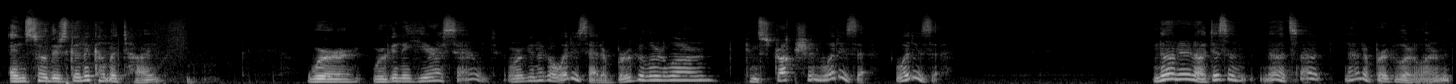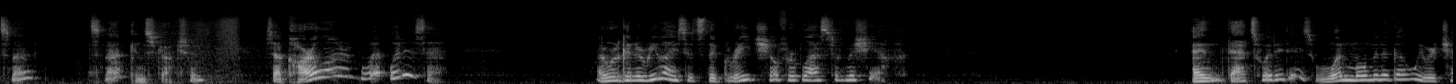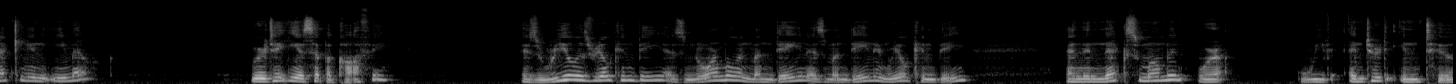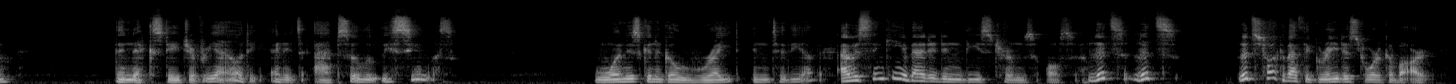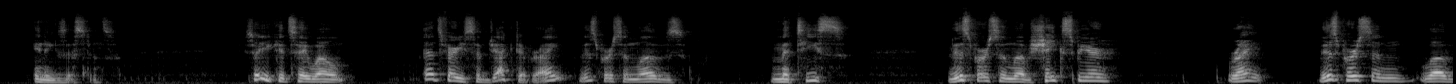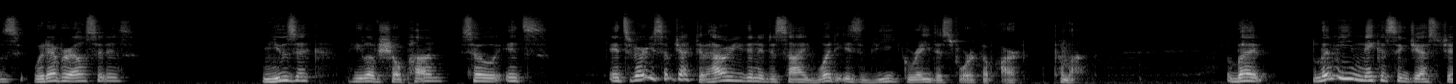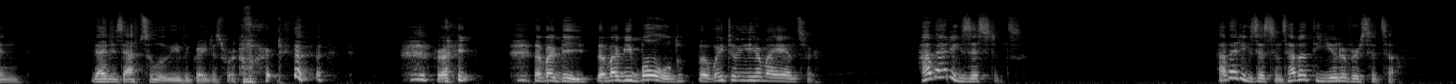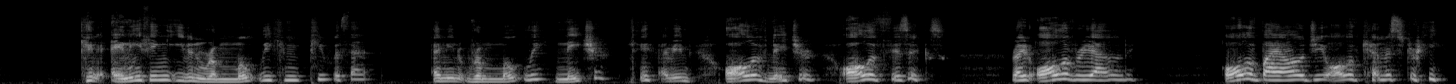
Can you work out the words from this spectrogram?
And so there's going to come a time where we're going to hear a sound. And we're going to go, what is that? A burglar alarm? Construction? What is that? What is that? No, no, no. It doesn't. No, it's not. Not a burglar alarm. It's not. It's not construction. It's a car alarm. What? What is that? And we're going to realize it's the great shofar blast of Mashiach. And that's what it is. One moment ago, we were checking an email. We were taking a sip of coffee. As real as real can be, as normal and mundane as mundane and real can be. And the next moment, we're, we've entered into the next stage of reality, and it's absolutely seamless. One is going to go right into the other. I was thinking about it in these terms also. Let's let's Let's talk about the greatest work of art in existence. So you could say, well, that's very subjective, right? This person loves Matisse. This person loves Shakespeare, right? This person loves whatever else it is. Music, he loves Chopin. So it's it's very subjective. How are you going to decide what is the greatest work of art? Come on. But let me make a suggestion that is absolutely the greatest work of art. right? That might be that might be bold, but wait till you hear my answer. How about existence? How about existence? How about the universe itself? Can anything even remotely compete with that? I mean, remotely? Nature? I mean, all of nature, all of physics, right? All of reality all of biology, all of chemistry,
